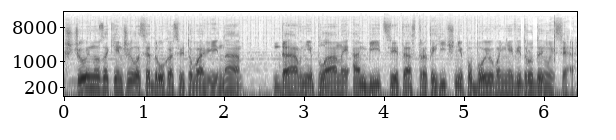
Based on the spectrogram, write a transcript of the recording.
Щойно закінчилася Друга світова війна. Давні плани, амбіції та стратегічні побоювання відродилися.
